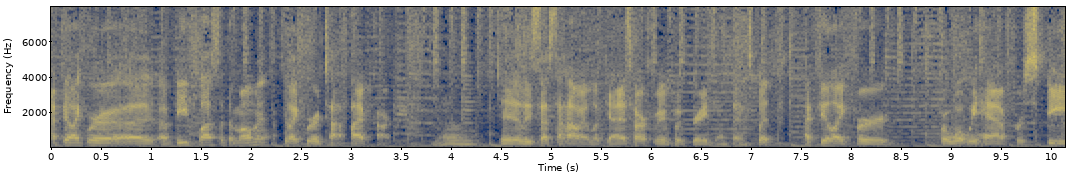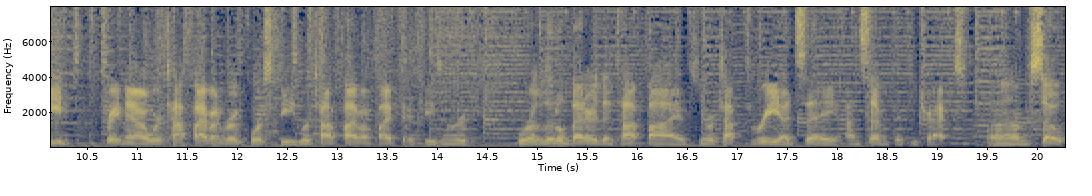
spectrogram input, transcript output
I feel like we're a, a B plus at the moment. I feel like we're a top five car. Um, at least that's how I look at it. It's hard for me to put grades on things, but I feel like for for what we have for speed right now, we're top five on road course speed. We're top five on 550s, and we're we're a little better than top five. We're top three, I'd say, on 750 tracks. Um, so,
